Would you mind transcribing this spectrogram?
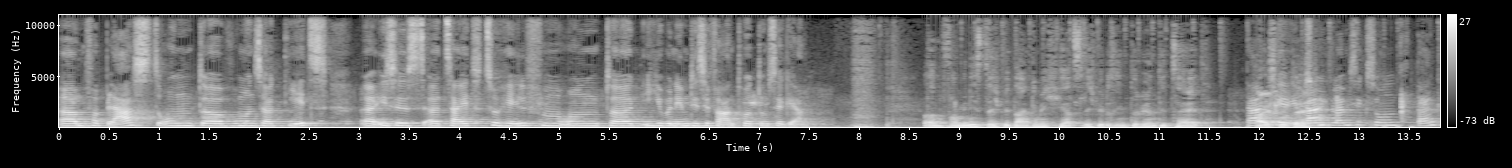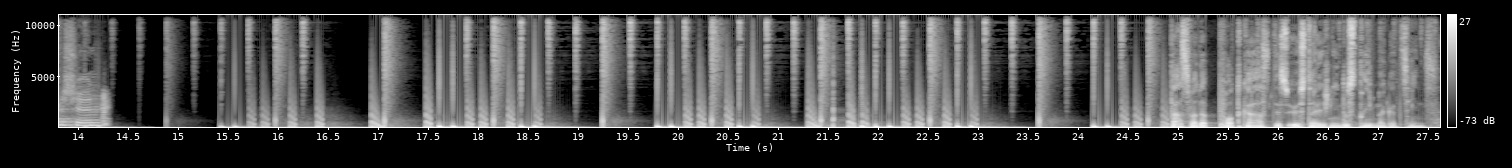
ähm, verblasst und äh, wo man sagt, jetzt äh, ist es Zeit zu helfen und ich übernehme diese Verantwortung sehr gern. Dann, Frau Minister, ich bedanke mich herzlich für das Interview und die Zeit. Danke, danke bleiben Sie gesund. Dankeschön. Das war der Podcast des österreichischen Industriemagazins.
